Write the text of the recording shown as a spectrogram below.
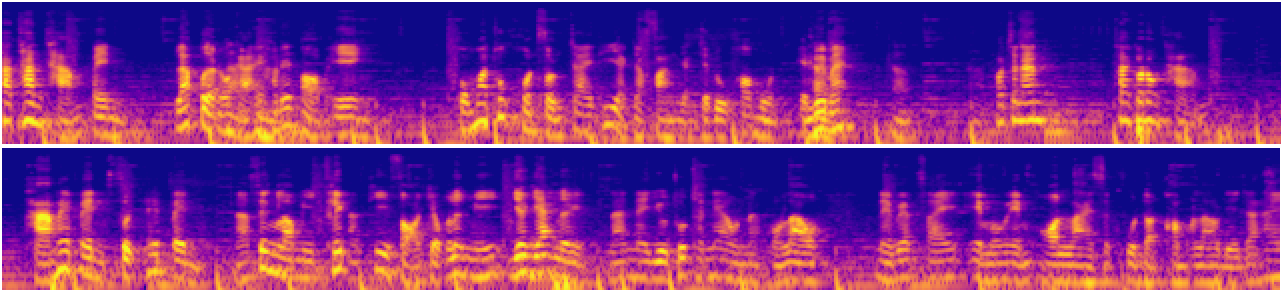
ถ้าท่านถามเป็น และเปิดโอกาสให้เขาได้ตอบเอง ผมว่าทุกคนสนใจที่อยากจะฟังอยากจะดูข้อมูลเห็นด้วยไหมครับเพราะฉะนั้นท่านก็ต้องถาม ถามให้เป็นฝึกให้เป็นนะซึ่งเรามีคลิปที่สอนเกี่ยวกับเรื่องนี้ เยอะแยะเลยนะใน YouTube Channel นะของเราในเว็บไซต์ momonlineschool.com ของเราเดี๋ยวจะให้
